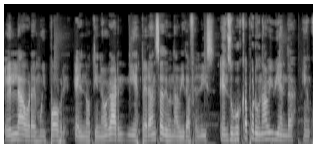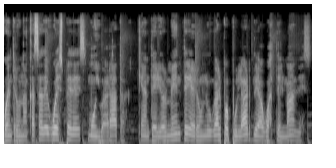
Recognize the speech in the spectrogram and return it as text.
él ahora es muy pobre, él no tiene hogar ni esperanza de una vida feliz. En su busca por una vivienda, encuentra una casa de huéspedes muy barata, que anteriormente era un lugar popular de aguas termales.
